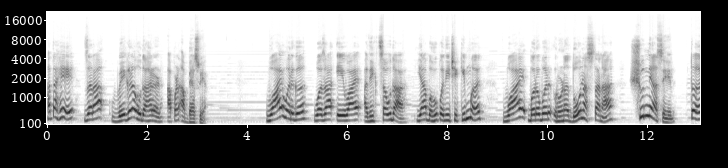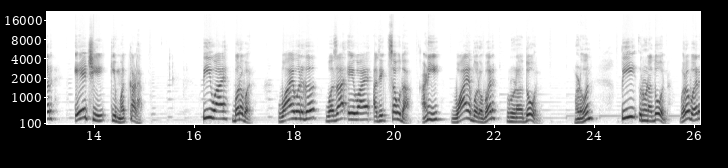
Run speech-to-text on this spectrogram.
आता हे जरा वेगळं उदाहरण आपण अभ्यासूया. वाय वर्ग वजा ए वाय अधिक चौदा या बहुपदीची किंमत वाय बरोबर ऋण दोन असताना शून्य असेल तर एची किंमत काढा. पी वाय बरोबर वाय वर्ग वजा ए वाय अधिक चौदा आणि वाय बरोबर ऋण दोन. म्हणून पी ऋण दोन बरोबर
